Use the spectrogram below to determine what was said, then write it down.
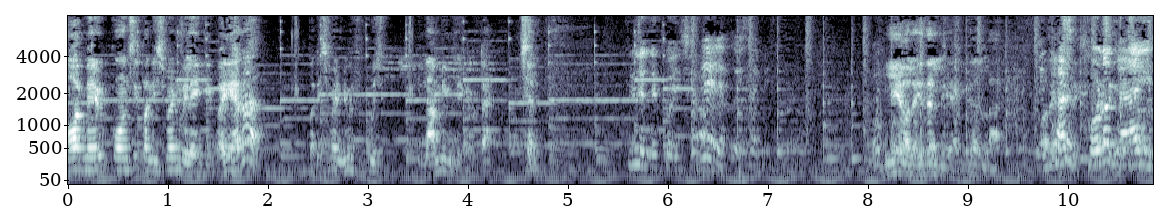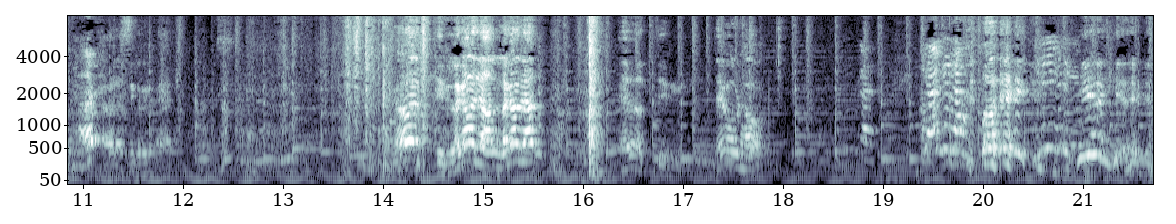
और मेरे को कौन सी पनिशमेंट मिलेगी भाई है ना पनिशमेंट में कुछ इनाम ही मिलेगा बेटा चल ले ले कोई सा ले ले कोई सा भी ये वाला इधर ले आ, इधर ला इधर थोड़ा करके- इधर। और ऐसे करके- लगा जान लगा जान ए, तेरी दे उठाओ क्या गिरा ओए, ये रहे, ये ये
